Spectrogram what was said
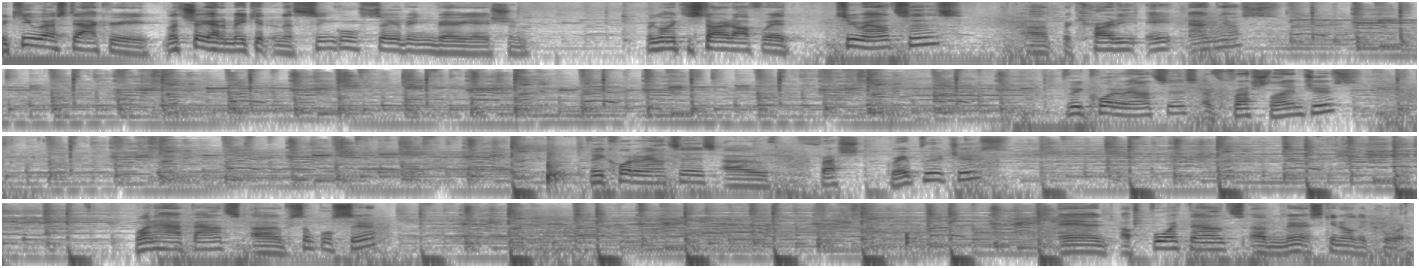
The Key West Daiquiri, let's show you how to make it in a single serving variation. We're going to start off with two ounces of Bacardi 8 Años. Three quarter ounces of fresh lime juice. Three quarter ounces of fresh grapefruit juice. One half ounce of simple syrup, and a fourth ounce of maraschino liqueur.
